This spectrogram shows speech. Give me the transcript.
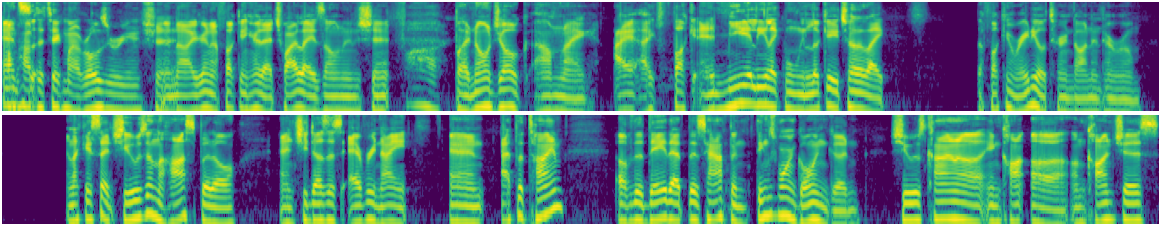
and I'm gonna have to take my rosary and shit. no, uh, you're gonna fucking hear that Twilight Zone and shit. Fuck. But no joke, I'm like, I, I fucking immediately like when we look at each other, like the fucking radio turned on in her room, and like I said, she was in the hospital, and she does this every night. And at the time of the day that this happened, things weren't going good. She was kind of incon- uh, unconscious,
